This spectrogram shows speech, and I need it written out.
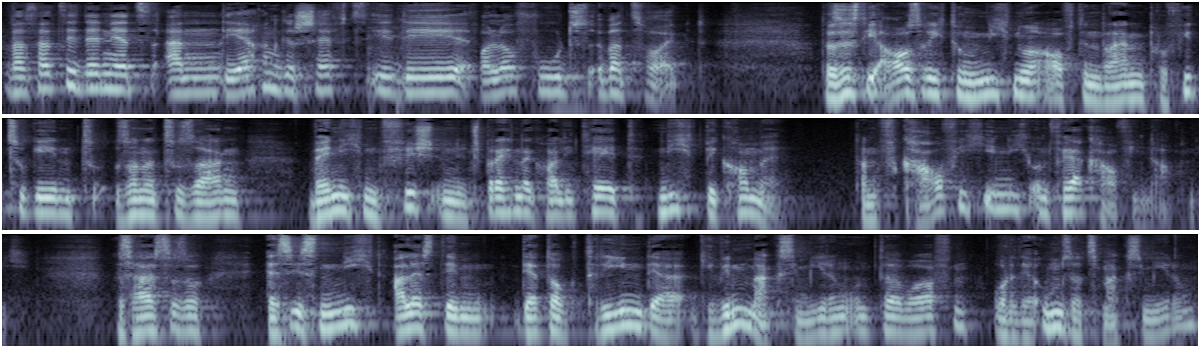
Was hat Sie denn jetzt an deren Geschäftsidee Follow Food überzeugt? Das ist die Ausrichtung, nicht nur auf den reinen Profit zu gehen, sondern zu sagen, wenn ich einen Fisch in entsprechender Qualität nicht bekomme, dann kaufe ich ihn nicht und verkaufe ihn auch nicht. Das heißt also, es ist nicht alles dem, der Doktrin der Gewinnmaximierung unterworfen oder der Umsatzmaximierung,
